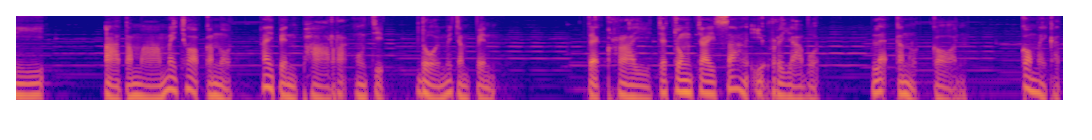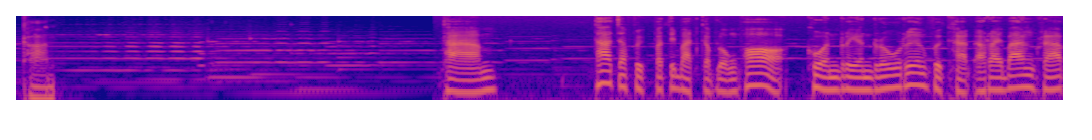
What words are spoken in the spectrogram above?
นี้อาตมาไม่ชอบกำหนดให้เป็นภาระของจิตโดยไม่จำเป็น แต่ใครจะจงใจสร้างอิริยาบถและกำหนดก่อนก็ไม่ขัดขาน ถาม ถ้าจะฝึกปฏิบัติกับหลวงพ่อควรเรียนรู้เรื่องฝึกหัดอะไรบ้างครับ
